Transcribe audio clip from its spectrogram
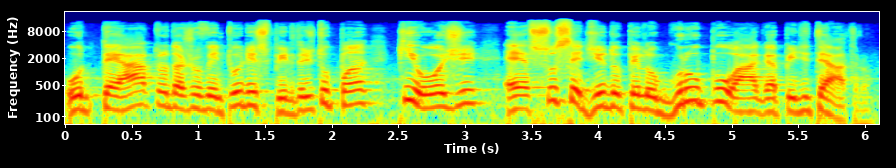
o Teatro da Juventude Espírita de Tupã, que hoje é sucedido pelo Grupo Ágape de Teatro.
